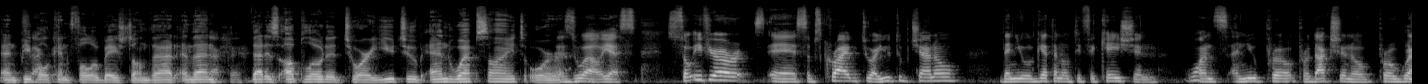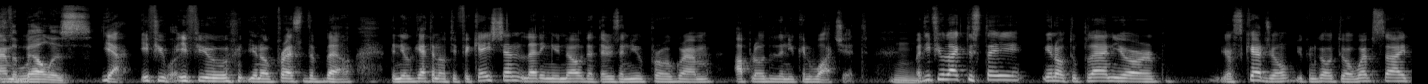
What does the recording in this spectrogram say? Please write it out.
and people Exactly. can follow based on that. And then Exactly. that is uploaded to our YouTube and website, or as well yes so if you're uh, subscribed to our youtube channel then you will get a notification once a new pro- production or program the will- bell is yeah if you if you you know press the bell then you'll get a notification letting you know that there is a new program uploaded and you can watch it but if you like to stay you know to plan your your schedule you can go to our website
